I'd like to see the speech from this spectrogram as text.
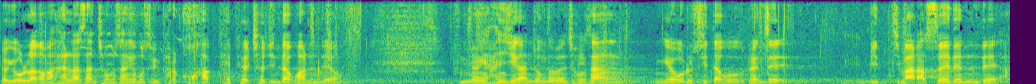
여기 올라가면 한라산 정상의 모습이 바로 코앞에 펼쳐진다고 하는데요. 분명히 한 시간 정도면 정상에 오를 수 있다고 그랬는데 믿지 말았어야 됐는데 아,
